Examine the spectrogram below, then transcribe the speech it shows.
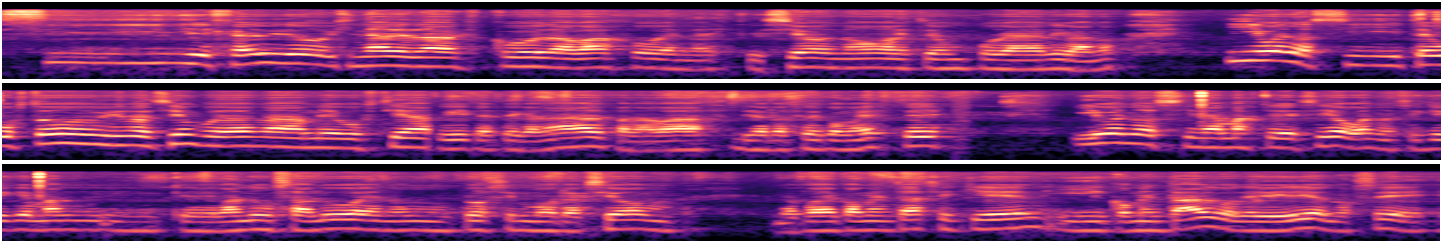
Sí, dejar el video original de la escuela abajo en la descripción, ¿no? Este un pulgar arriba, ¿no? Y bueno, si te gustó mi reacción, pues dar una me gusta, suscríbete a este canal para más videos como este. Y bueno, sin nada más que decir, bueno, si quiere que mande, que mande un saludo en un próximo reacción, me puede comentar si quieren y comentar algo del video, no sé,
